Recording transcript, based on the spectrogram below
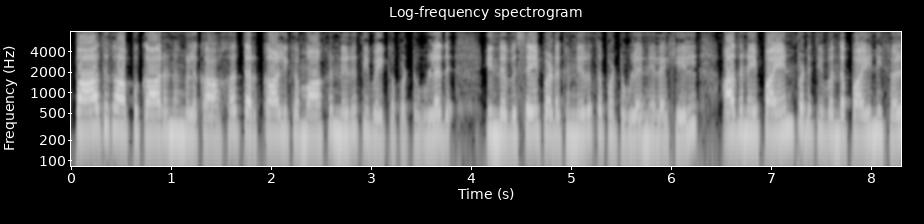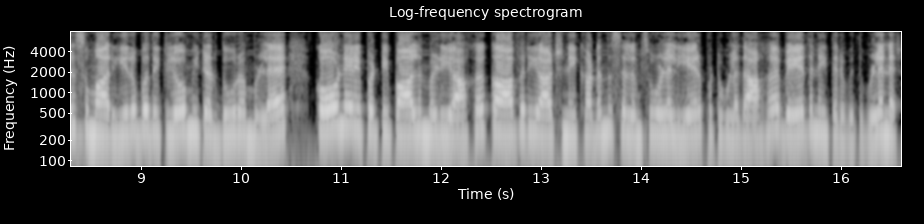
பாதுகாப்பு காரணங்களுக்காக தற்காலிகமாக நிறுத்தி வைக்கப்பட்டுள்ளது. இந்த விசைப்படகு நிறுத்தப்பட்டுள்ள நிலையில் அதனை பயன்படுத்தி வந்த பயணிகள் சுமார் இரு இருபது கிலோமீட்டர் தூரமுள்ள கோனேரிப்பட்டி பாலம் வழியாக காவிரி ஆற்றினை கடந்து செல்லும் சூழல் ஏற்பட்டுள்ளதாக வேதனை தெரிவித்துள்ளனர்.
